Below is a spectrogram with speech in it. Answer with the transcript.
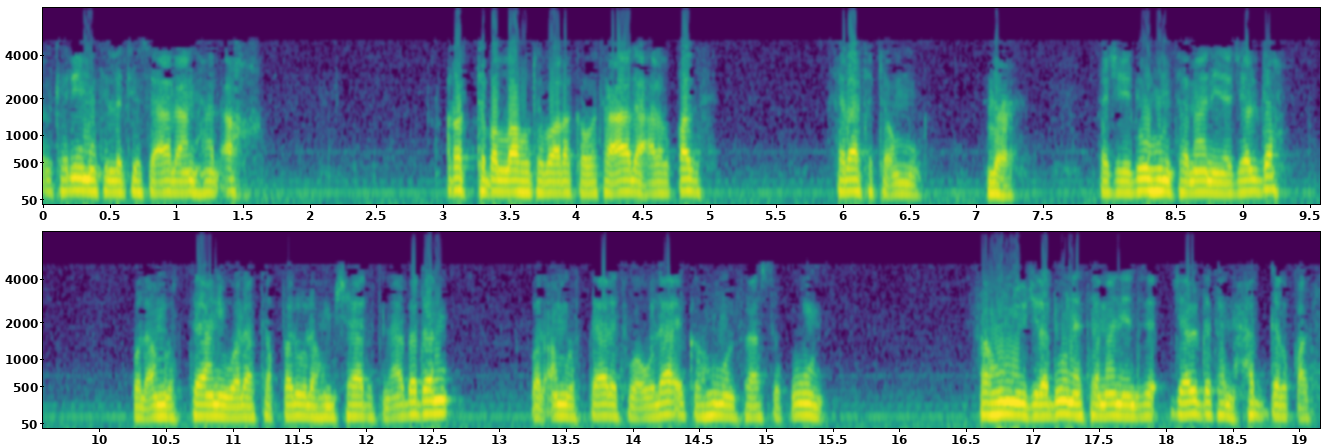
الكريمة التي سأل عنها الأخ رتب الله تبارك وتعالى على القذف ثلاثة أمور. نعم. فاجلدوهم ثمانين جلدة والأمر الثاني ولا تقبلوا لهم شهادة أبدا والأمر الثالث وأولئك هم الفاسقون. فهم يجلدون ثمانين جلدة حد القذف.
